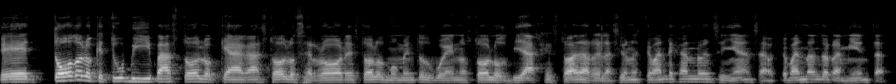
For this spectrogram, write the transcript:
Eh, todo lo que tú vivas, todo lo que hagas, todos los errores, todos los momentos buenos, todos los viajes, todas las relaciones, te van dejando enseñanza te van dando herramientas.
